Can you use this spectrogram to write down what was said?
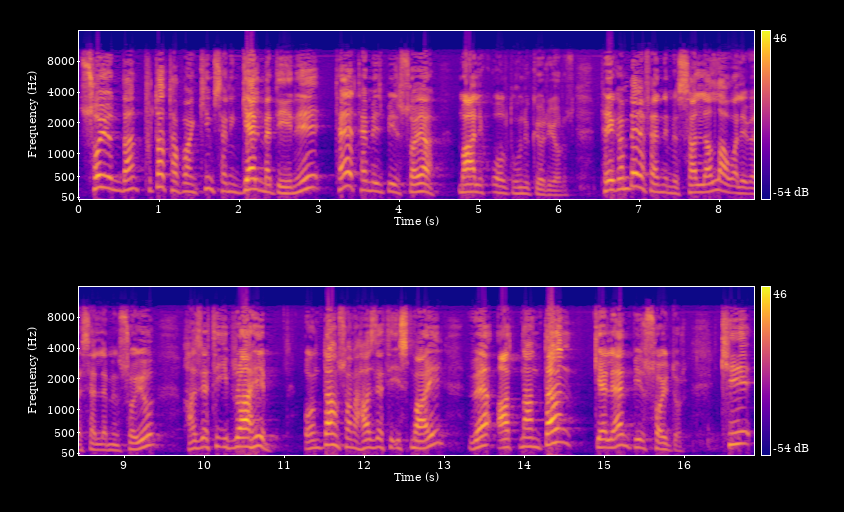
soyundan puta tapan kimsenin gelmediğini tertemiz bir soya malik olduğunu görüyoruz. Peygamber Efendimiz sallallahu aleyhi ve sellemin soyu Hazreti İbrahim, ondan sonra Hazreti İsmail ve Adnan'dan gelen bir soydur. Ki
